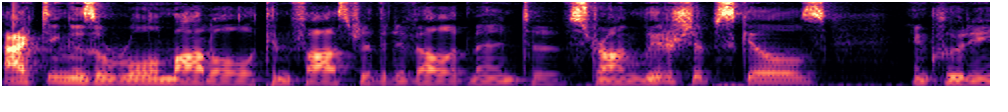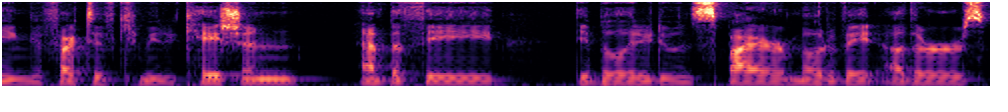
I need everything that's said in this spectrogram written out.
Acting as a role model can foster the development of strong leadership skills, including effective communication, empathy, the ability to inspire, motivate others.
